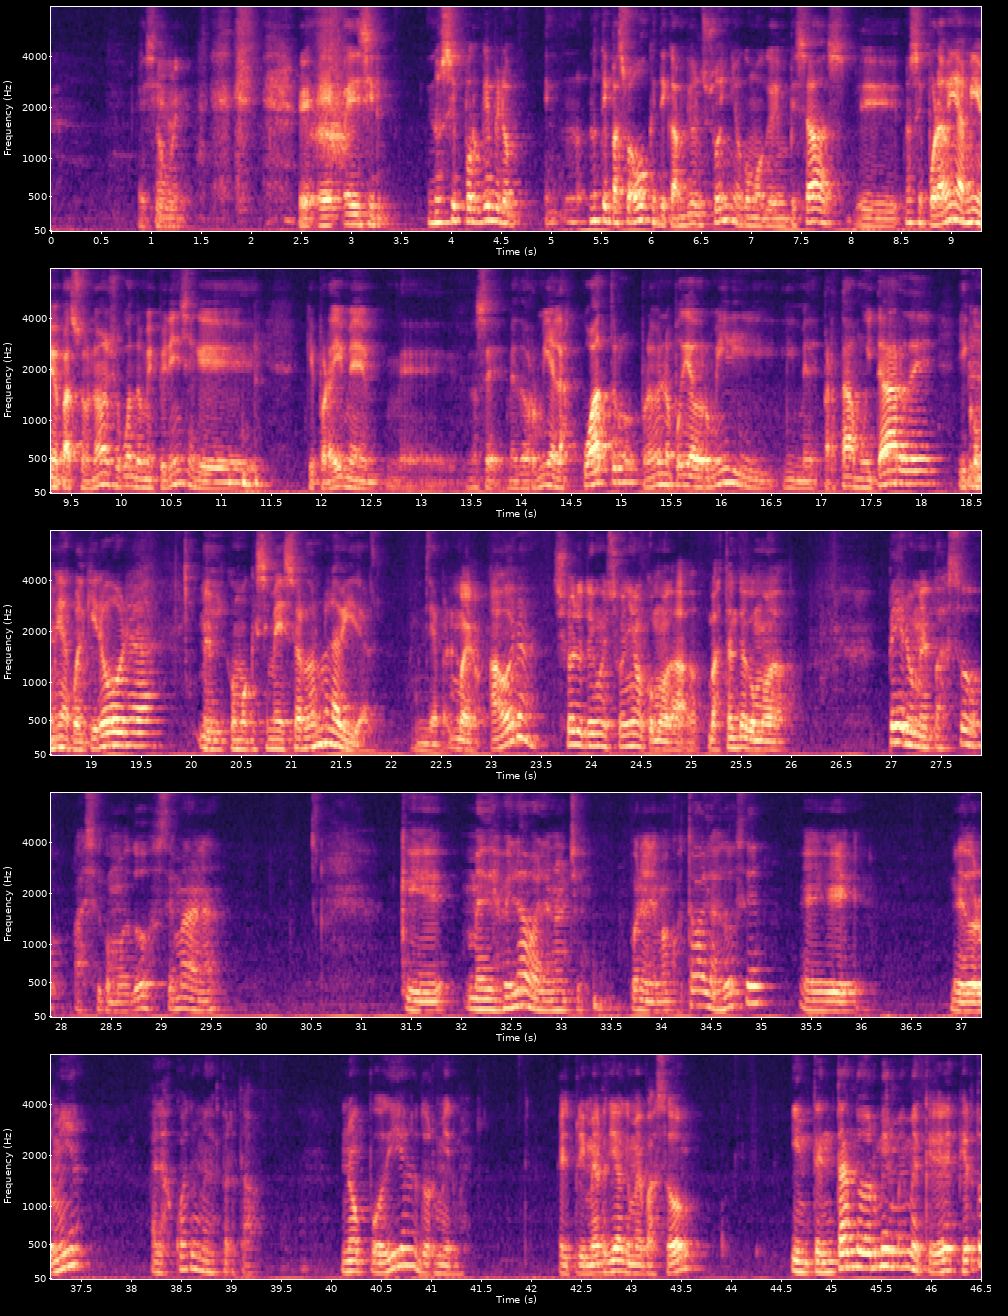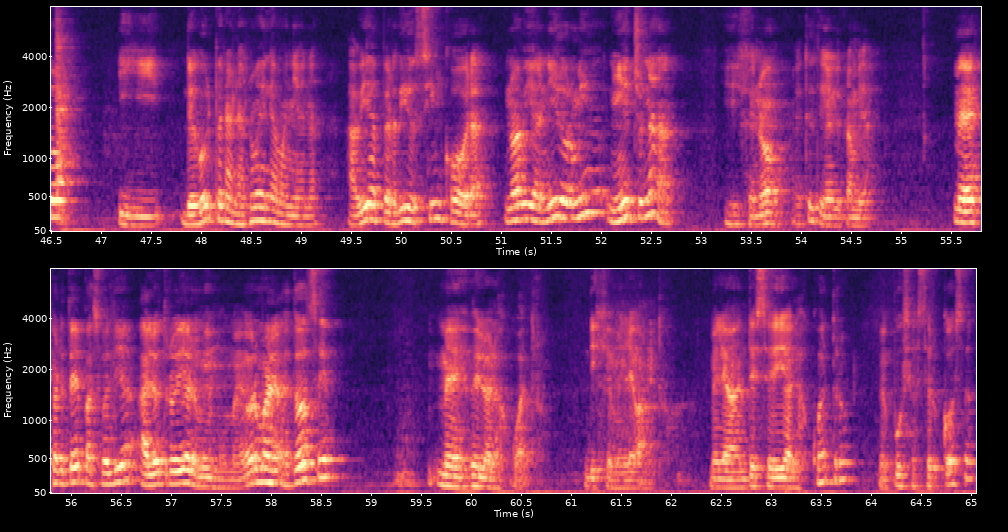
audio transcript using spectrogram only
Es decir. eh, eh, es decir, no sé por qué, pero eh, ¿no, te pasó a vos que te cambió el sueño? Como que empezabas, eh, no sé, por a mí a mí me pasó, ¿no? Yo cuento mi experiencia que, que por ahí me, me- no sé, me dormía a las 4, por ahí no podía dormir y, y me despertaba muy tarde y comía a cualquier hora y como que se me desordenó la vida. Bueno, ahora yo lo tengo el sueño acomodado, bastante acomodado. Pero me pasó hace como dos semanas que me desvelaba la noche. Ponele, me acostaba a las 12, eh, me dormía, a las 4 me despertaba. No podía dormirme. El primer día que me pasó, intentando dormirme, me quedé despierto y de golpe eran las 9 de la mañana. Había perdido 5 horas, no había ni dormido ni hecho nada. Y dije, no, esto tiene que cambiar. Me desperté, pasó el día, al otro día lo mismo. Me duermo a las 12, me desvelo a las 4. Dije, me levanto. Me levanté ese día a las 4, me puse a hacer cosas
